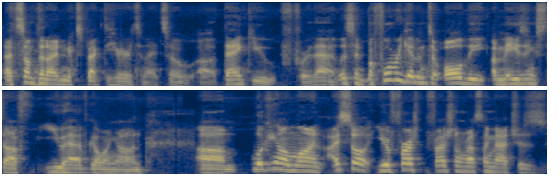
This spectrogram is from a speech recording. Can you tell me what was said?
that's something I didn't expect to hear tonight. So uh, thank you for that. Listen, before we get into all the amazing stuff you have going on, um, looking online, I saw your first professional wrestling matches.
